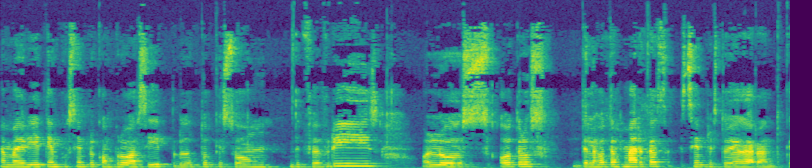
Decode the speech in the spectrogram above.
la mayoría de tiempo siempre compro así productos que son de Febreze o los otros de las otras marcas siempre estoy agarrando, ¿ok?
